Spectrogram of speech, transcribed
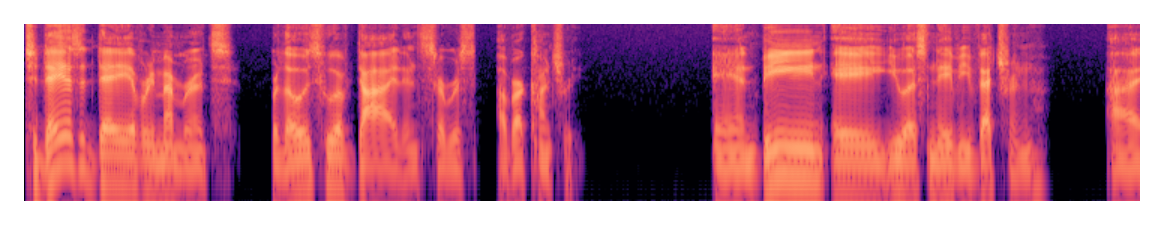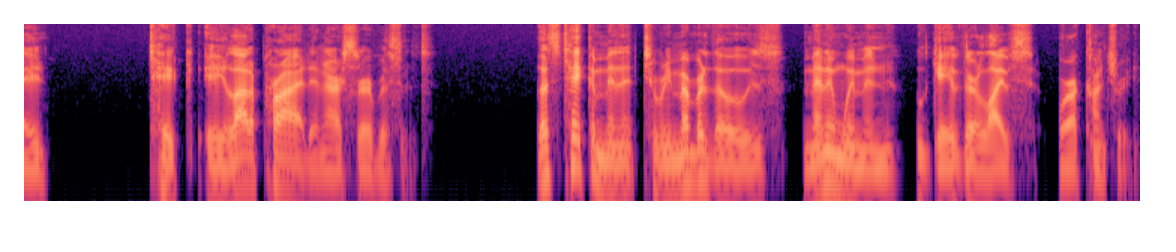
Today is a day of remembrance for those who have died in service of our country. And being a U.S. Navy veteran, I take a lot of pride in our services. Let's take a minute to remember those men and women who gave their lives for our country.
